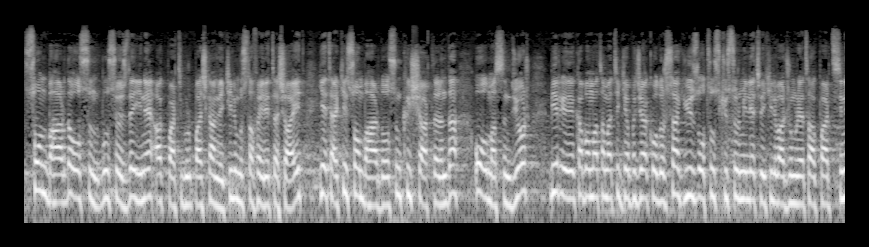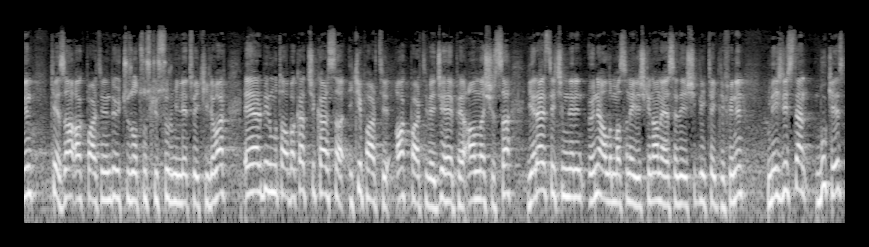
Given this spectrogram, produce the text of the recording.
sonbaharda olsun. Bu sözde yine AK Parti Grup Başkan Vekili Mustafa Elitaş'a ait. Yeter ki sonbaharda olsun, kış şartlarında olmasın diyor. Bir e, kaba matematik yapacak olursak 130 küsur milletvekili var Cumhuriyet Halk Partisi'nin. Keza AK Parti'nin de 330 küsur milletvekili var. Eğer bir mutabakat çıkarsa iki parti AK Parti ve CHP anlaşırsa yerel seçimlerin öne alınmasına ilişkin anayasa değişiklik teklifinin meclisten bu kez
